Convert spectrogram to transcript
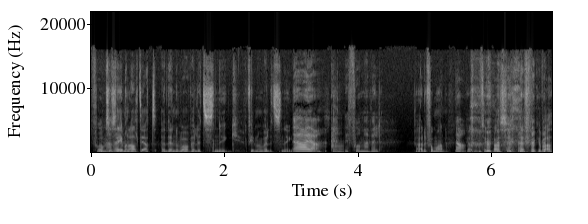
får Och man så väl. säger man alltid att den var väldigt snygg. Filmen var väldigt snygg. Ja, ja. Ja. Det får man väl. Ja, det får man. Ja. Jag tycker bara, jag tycker bara,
